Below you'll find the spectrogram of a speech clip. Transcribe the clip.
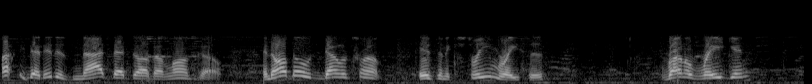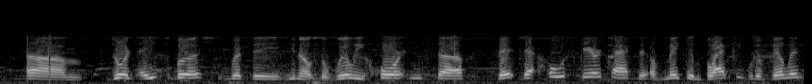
find that it is not that doggone long ago. And although Donald Trump is an extreme racist, Ronald Reagan, um, George H. Bush with the you know the Willie Horton stuff, that that whole scare tactic of making black people the villain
